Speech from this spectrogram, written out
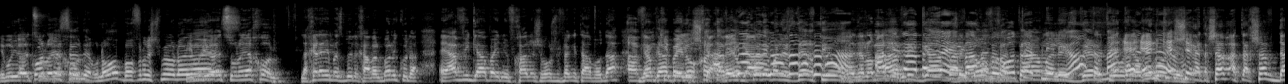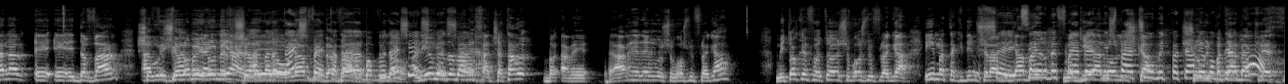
אם הוא יועץ, הוא לא הכל יכול. בסדר. לא, באופן רשמי הוא לא אם הוא יועץ. יועץ הוא לא יכול. לכן אני מסביר לך, אבל בוא נקודה. אה, אבי גבאי נבחר ליושב ראש מפלגת העבודה, אבי גם גבאי קיבל לא לשכה. יום קודם לא על הסדר לא אבי. גבאי לא חתם על פליליות, הסדר על מה- טיעון אין- יום קודם. קשר, אתה עכשיו- אתה עכשיו דנה אה, אה, דבר שהוא לא גבאי מן לא העניין. אבל אתה השווית, בוודאי לא, שיש אני אומר דבר קשר. אחד, שאתה, הרי אריה דרעי יושב ראש מפלגה, מתוקף היותו יושב ראש מפלגה, עם התקדים של אבי גבאי, שהצהיר בפני מגיע בית לו משפט לשכה. שהוא מתפטר ממוקדי הכוח.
